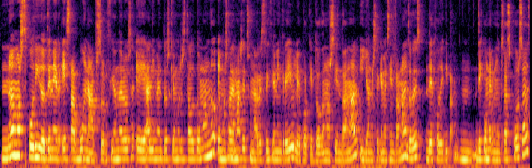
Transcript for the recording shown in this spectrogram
no hemos podido tener esa buena absorción de los eh, alimentos que hemos estado tomando. Hemos además hecho una restricción increíble porque todo nos sienta mal y yo no sé qué me sienta mal, entonces dejo de, quitar, de comer muchas cosas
